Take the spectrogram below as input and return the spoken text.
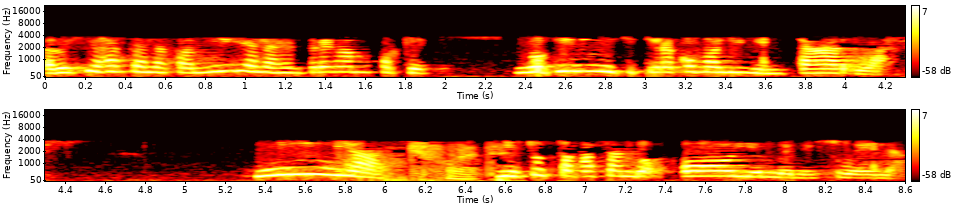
A veces hasta las familias las entregan porque no tienen ni siquiera cómo alimentarlas. Niñas. Y esto está pasando hoy en Venezuela.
